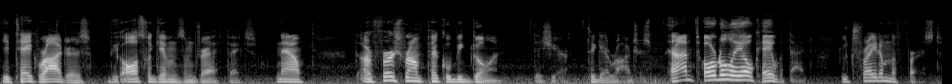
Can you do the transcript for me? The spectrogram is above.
You take Rodgers. We also give him some draft picks. Now, our first round pick will be gone this year to get Rodgers. And I'm totally okay with that. You trade him the first.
